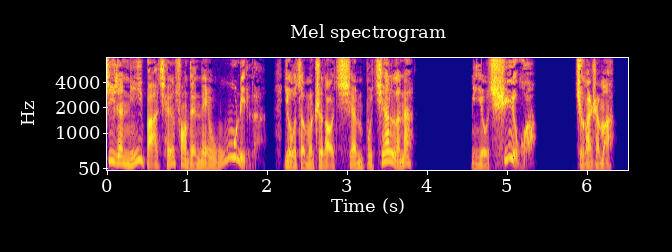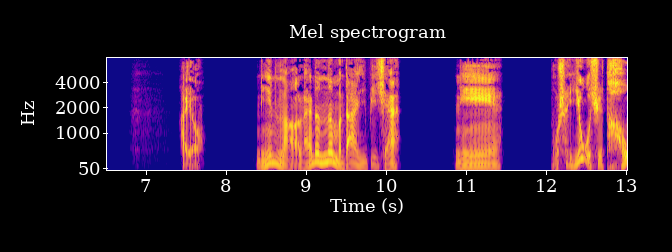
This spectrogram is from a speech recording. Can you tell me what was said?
既然你把钱放在那屋里了，又怎么知道钱不见了呢？你又去过，去干什么？还有，你哪来的那么大一笔钱？你不是又去偷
